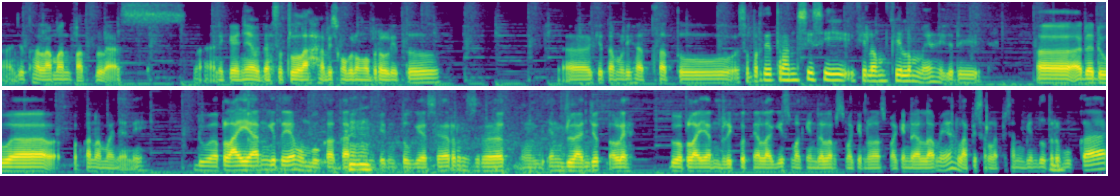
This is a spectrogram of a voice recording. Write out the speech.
lanjut halaman 14 nah ini kayaknya udah setelah habis ngobrol-ngobrol itu eh, kita melihat satu seperti transisi film-film ya jadi eh, ada dua apa namanya nih dua pelayan gitu ya membukakan Mm-mm. pintu geser zret, yang, yang dilanjut oleh dua pelayan berikutnya lagi semakin dalam semakin dalam semakin dalam ya lapisan-lapisan pintu Hmm. terbuka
